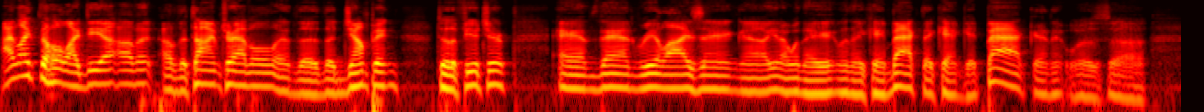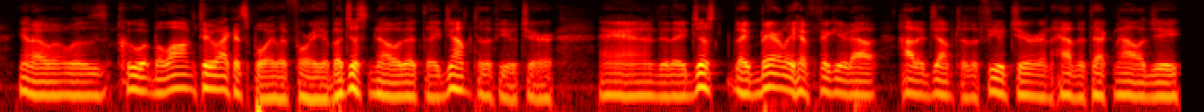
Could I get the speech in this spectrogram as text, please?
I like the whole idea of it, of the time travel and the, the jumping to the future. And then realizing, uh, you know, when they when they came back, they can't get back, and it was uh, you know, it was who it belonged to. I could spoil it for you, but just know that they jumped to the future and they just, they barely have figured out how to jump to the future and have the technology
